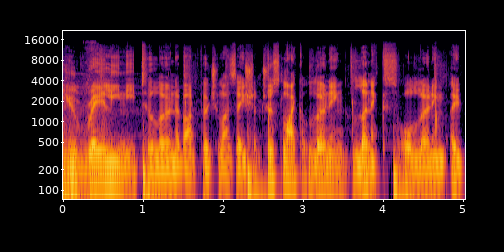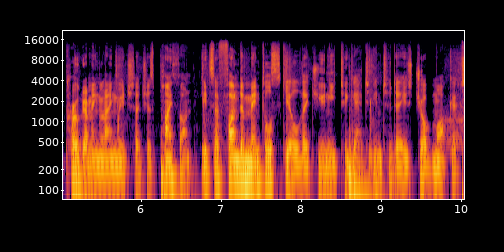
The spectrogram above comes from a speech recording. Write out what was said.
you really need to learn about virtualization. Just like learning Linux or learning a programming language such as Python. It's a fundamental skill that you need to get in today's job market.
